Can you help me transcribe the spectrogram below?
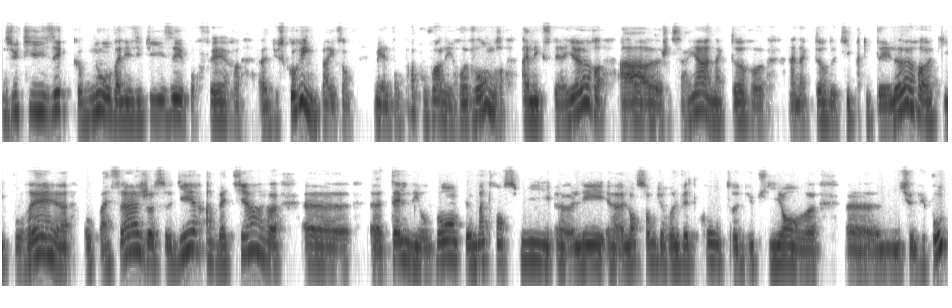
utiliser comme nous, on va les utiliser pour faire du scoring, par exemple. Mais elles vont pas pouvoir les revendre à l'extérieur à, euh, je sais rien, un acteur, euh, un acteur de type retailer euh, qui pourrait au passage se dire ah ben tiens tel néobanque m'a transmis l'ensemble du relevé de compte du client Monsieur Dupont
